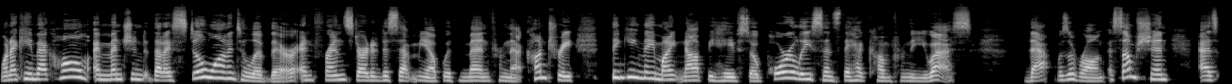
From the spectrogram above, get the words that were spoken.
When I came back home, I mentioned that I still wanted to live there, and friends started to set me up with men from that country, thinking they might not behave so poorly since they had come from the US. That was a wrong assumption, as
